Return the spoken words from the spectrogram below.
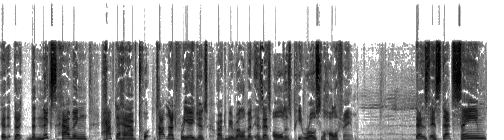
the, the Knicks having have to have tw- top notch free agents or have to be relevant is as old as Pete Rose to the Hall of Fame. That is it's that same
